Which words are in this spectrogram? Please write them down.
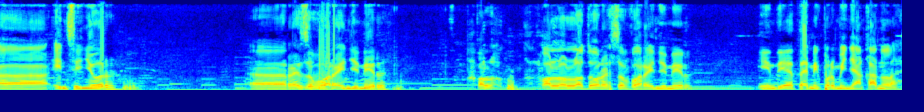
eh, insinyur, eh, reservoir engineer. Kalau kalau lo tuh reservoir engineer, intinya teknik perminyakan lah.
